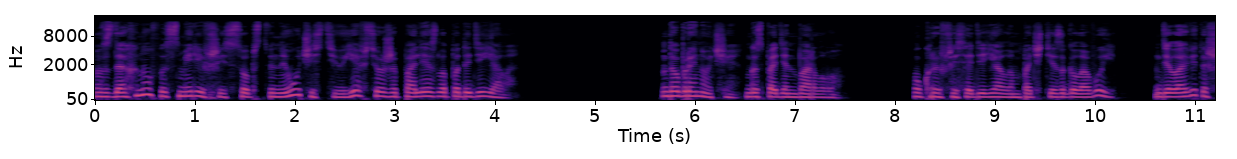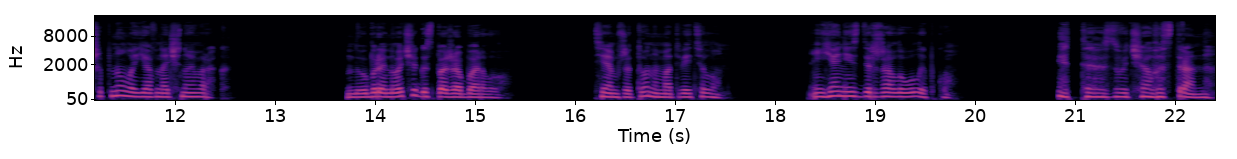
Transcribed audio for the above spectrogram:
Вздохнув и смирившись с собственной участью, я все же полезла под одеяло. «Доброй ночи, господин Барлоу». Укрывшись одеялом почти за головой, деловито шепнула я в ночной мрак. «Доброй ночи, госпожа Барлоу», — тем же тоном ответил он. Я не сдержала улыбку. Это звучало странно.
